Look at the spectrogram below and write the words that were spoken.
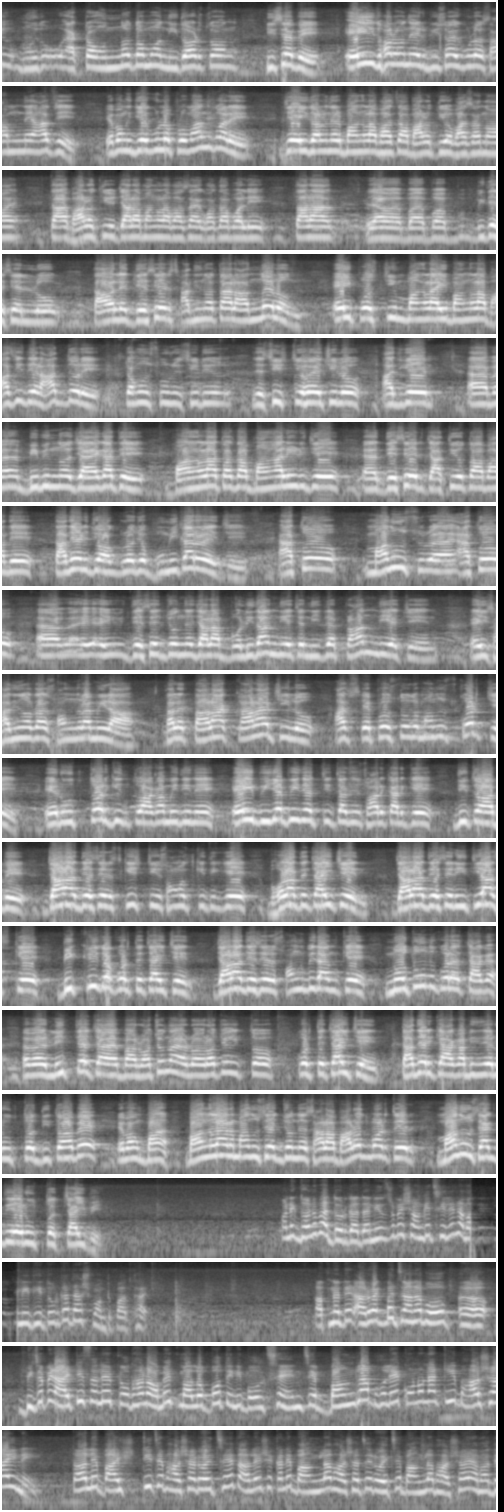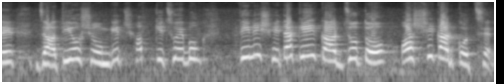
একটা অন্যতম নিদর্শন হিসেবে এই ধরনের বিষয়গুলো সামনে আসে এবং যেগুলো প্রমাণ করে যে এই ধরনের বাংলা ভাষা ভারতীয় ভাষা নয় তা ভারতীয় যারা বাংলা ভাষায় কথা বলে, তারা বিদেশের লোক, তাহলে দেশের স্বাধীনতার আন্দোলন এই পশ্চিম বাংলায় বাংলা ভাষীদের হাত ধরে যখন সৃষ্টি হয়েছিল, আজকে বিভিন্ন জায়গাতে বাংলা তথা বাঙালির যে দেশের জাতীয়তাবাদে তাদের যে অগ্রজ ভূমিকা রয়েছে, এত মানুষ এত এই দেশের জন্য যারা বলিদান দিয়েছেন নিজের প্রাণ দিয়েছেন এই স্বাধীনতা সংগ্রামীরা, তাহলে তারা কারা ছিল? আর সে প্রশ্ন তো মানুষ করছে। এর উত্তর কিন্তু আগামী দিনে এই বিজেপি নেতৃত্বাধীন সরকারকে দিতে হবে। যারা দেশের কৃষ্টি সংস্কৃতিকে ভোলাতে চাইছেন, যারা দেশের ইতিহাসকে বিকৃত করতে চাইছেন, যারা দেশের সংবিধানকে নতুন করে লিখতে চায় বা রচনা রচয়িত করতে চাইছেন তাদেরকে আগামী দিনের উত্তর দিতে হবে এবং বাংলার মানুষের জন্য সারা ভারতবর্ষের মানুষ একদিন এর উত্তর চাইবে। অনেক ধন্যবাদ দুর্গাদা নিউজরুমের সঙ্গে ছিলেন আমাদের প্রতিনিধি দুর্গা দাস বন্দ্যোপাধ্যায়। আপনাদের আরও একবার জানাব বিজেপির আইটি সেলের প্রধান অমিত মালব্য, তিনি বলছেন যে বাংলা বলে কোনো নাকি ভাষাই নেই। তাহলে বাইশটি যে ভাষা রয়েছে, তাহলে সেখানে বাংলা ভাষা যে রয়েছে, বাংলা ভাষায় আমাদের জাতীয় সংগীত সবকিছু এবং তিনি সেটাকেই কার্যত অস্বীকার করছেন।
